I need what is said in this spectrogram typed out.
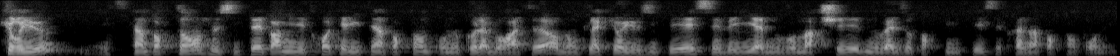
Curieux, c'est important. Je le citais parmi les trois qualités importantes pour nos collaborateurs. Donc, la curiosité, s'éveiller à de nouveaux marchés, de nouvelles opportunités, c'est très important pour nous.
